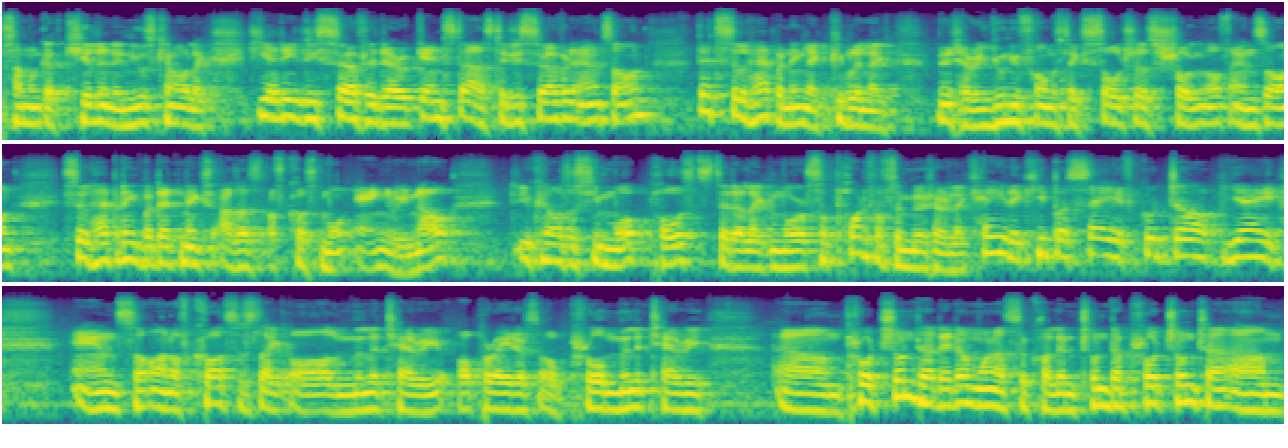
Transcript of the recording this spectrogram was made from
someone got killed and the news came out like, yeah, they deserve it, they're against us, they deserve it, and so on. That's still happening. Like people in like military uniforms, like soldiers showing off and so on, still happening. But that makes others, of course, more angry. Now you can also see more posts that are like more supportive of the military, like, hey, they keep us safe, good job, yay, and so on. Of course, it's like all military operators or pro-military, um, pro-junta. They don't want us to call them junta, pro-junta. Um,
